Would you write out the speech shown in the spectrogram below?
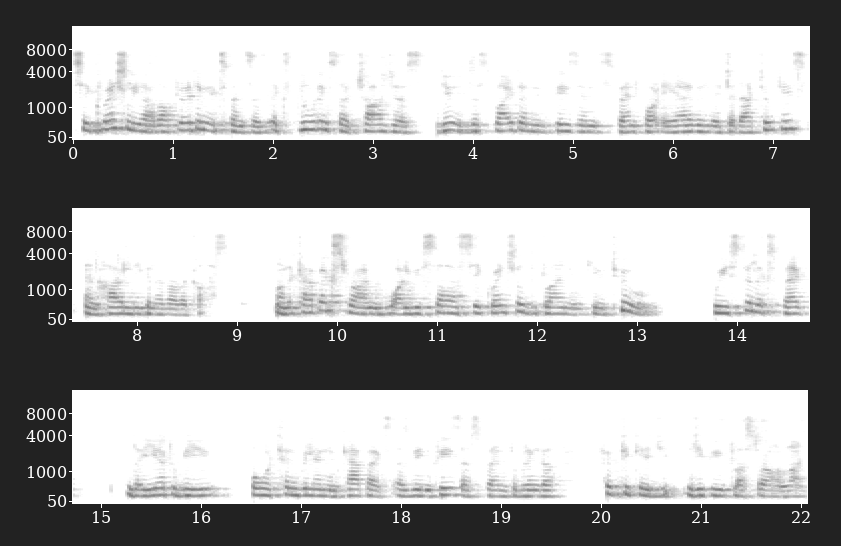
Sequentially, our operating expenses, excluding such charges, reduced despite an increase in spend for AI-related activities and higher legal and other costs. On the CapEx front, while we saw a sequential decline in Q2, we still expect the year to be over 10 billion in CapEx as we increase our spend to bring a 50K GPU cluster online.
